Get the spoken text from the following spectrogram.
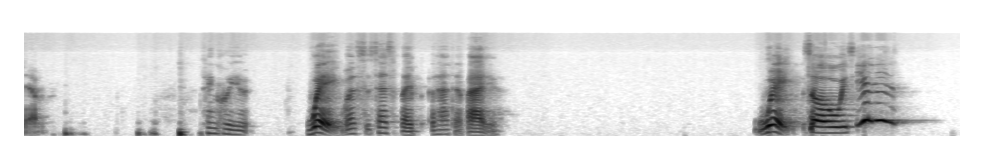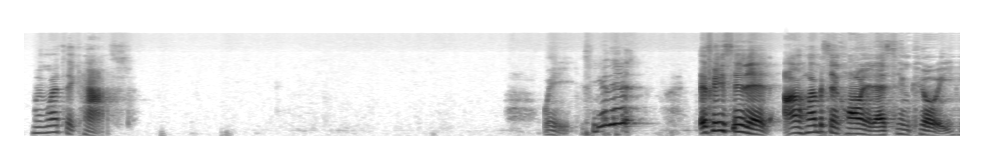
Tim. Tim Curry. Wait, what's the test by by? Wait, so is he in it? When what's the cast? Wait, is he in it? If he's in it, I'm 100% calling it as Tim Curry.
